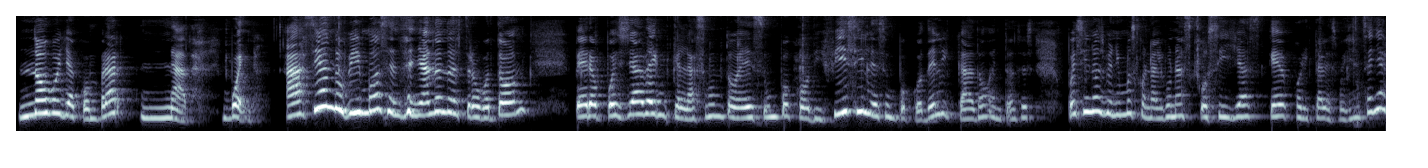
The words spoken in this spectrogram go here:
no voy a comprar nada. Bueno, así anduvimos enseñando nuestro botón. Pero pues ya ven que el asunto es un poco difícil, es un poco delicado. Entonces, pues sí nos venimos con algunas cosillas que ahorita les voy a enseñar.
